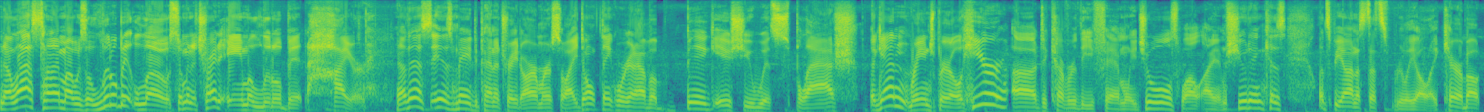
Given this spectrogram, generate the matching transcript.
Now last time I was a little bit low, so I'm gonna try to aim a little bit higher. Now this is made to penetrate armor, so I don't think we're gonna have a big issue with splash. Again, range barrel here uh, to cover the family jewels while I am shooting, because let's be honest, that's really all I care about.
